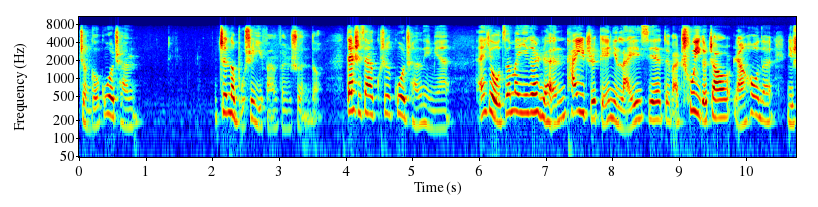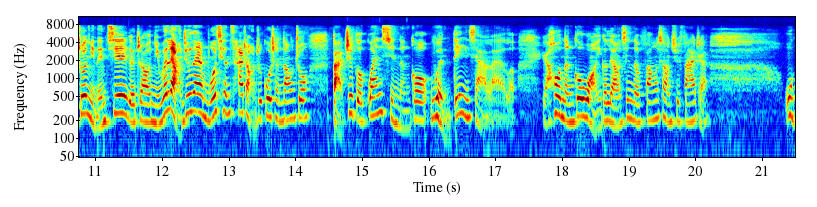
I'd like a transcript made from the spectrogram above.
整个过程真的不是一帆风顺的。但是在这个过程里面，哎，有这么一个人，他一直给你来一些，对吧？出一个招，然后呢，你说你能接一个招，你们俩就在摩拳擦掌这过程当中，把这个关系能够稳定下来了，然后能够往一个良性的方向去发展。我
